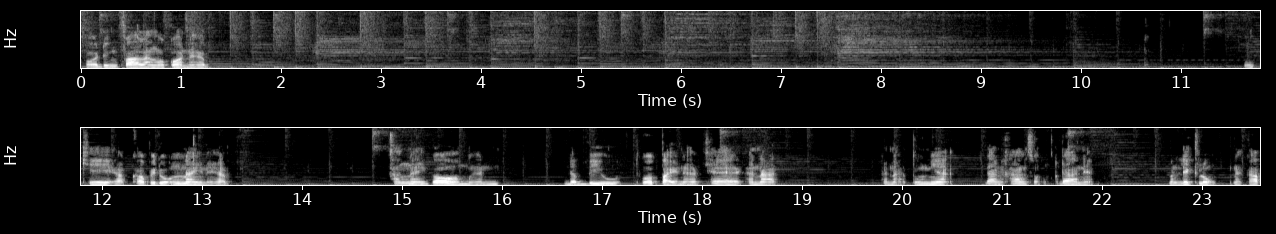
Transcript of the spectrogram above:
ขอดึงฝาหลังออกก่อนนะครับ โอเคครับ เข้าไปดูข้างในนะครับ ข้างในก็เหมือน W ทั่วไปนะครับ แค่ขนาด ขนาดตรงเนี้ยด้านข้างสองด้านเนี่ยมันเล็กลงนะครับ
